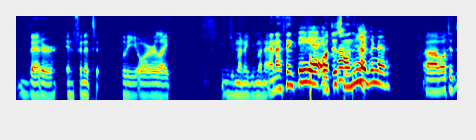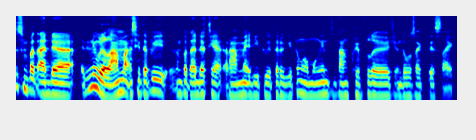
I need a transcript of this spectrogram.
better infinitely or like gimana-gimana. And I think Iya, not iya bener. Eee, waktu itu sempat ada ini udah lama sih, tapi sempat ada kayak rame di Twitter gitu ngomongin tentang privilege and there was like this like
